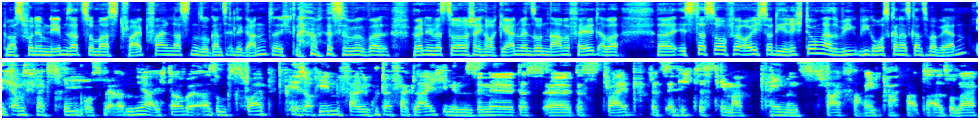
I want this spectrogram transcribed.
Du hast von dem Nebensatz so mal Stripe fallen lassen, so ganz elegant. Ich glaube, das hören Investoren wahrscheinlich auch gern, wenn so ein Name fällt. Aber äh, ist das so für euch so die Richtung? Also wie, wie groß kann das Ganze mal werden? Ich glaube, es kann extrem groß werden. Ja, ich glaube, also Stripe ist auf jeden Fall ein guter Vergleich in dem Sinne, dass, äh, dass Stripe letztendlich das Thema Payments stark vereinfacht hat. Also eine,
